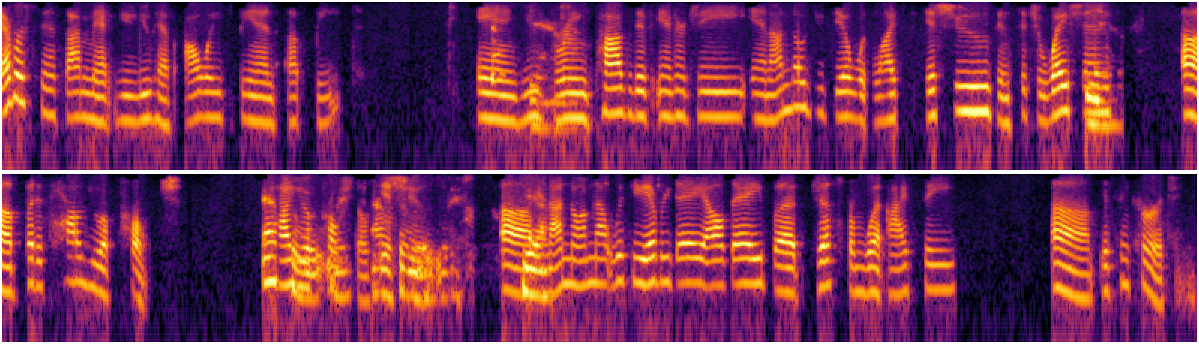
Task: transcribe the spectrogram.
ever since I met you, you have always been upbeat and you Yeah. bring positive energy and I know you deal with life's issues and situations, uh, but it's how you approach. How you approach those issues. Uh, Yeah. And I know I'm not with you every day, all day, but just from what I see, um, it's encouraging.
